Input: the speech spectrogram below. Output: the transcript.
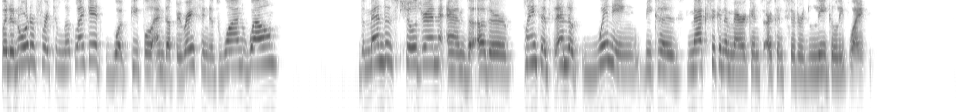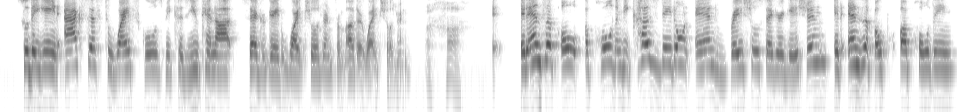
But in order for it to look like it, what people end up erasing is one, well, the Mendez children and the other plaintiffs end up winning because Mexican Americans are considered legally white. So they gain access to white schools because you cannot segregate white children from other white children. Uh-huh. It, it ends up upholding, because they don't end racial segregation, it ends up up- upholding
